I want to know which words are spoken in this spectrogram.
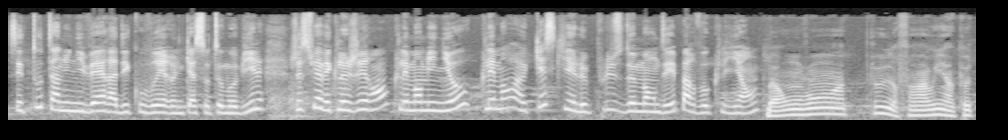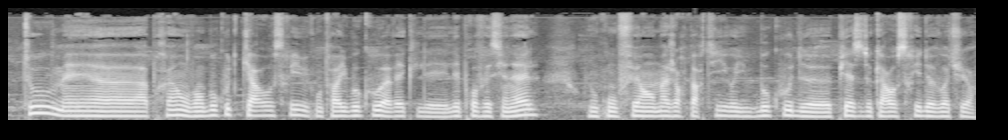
C'est tout un univers à découvrir, une casse automobile. Je suis avec le gérant, Clément Mignot. Clément, euh, qu'est-ce qui est le plus demandé par vos clients? Bah, on vend peu, enfin oui, un peu de tout, mais euh, après, on vend beaucoup de carrosseries vu qu'on travaille beaucoup avec les, les professionnels. Donc on fait en majeure partie oui, beaucoup de pièces de carrosserie de voitures.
